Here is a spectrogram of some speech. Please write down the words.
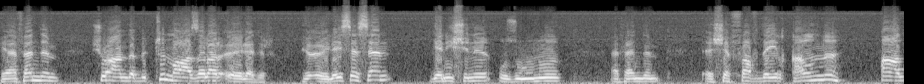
Ya efendim şu anda bütün mağazalar öyledir. Ya öyleyse sen genişini, uzununu, efendim e, şeffaf değil kalını al.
